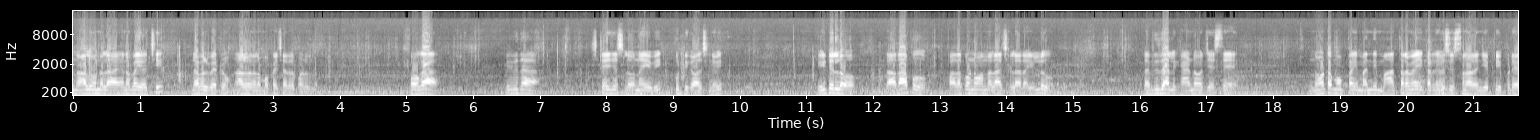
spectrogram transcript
నాలుగు వందల ఎనభై వచ్చి డబుల్ బెడ్రూమ్ నాలుగు వందల ముప్పై చదరపడుగులు పోగా వివిధ స్టేజెస్లో ఉన్నాయి ఇవి పూర్తి కావాల్సినవి. వీటిల్లో దాదాపు పదకొండు వందల చిల్లర ఇళ్ళు లబ్ధిదారులకు హ్యాండ్ ఓవర్ చేస్తే నూట ముప్పై మంది మాత్రమే ఇక్కడ నివసిస్తున్నారని చెప్పి ఇప్పుడే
